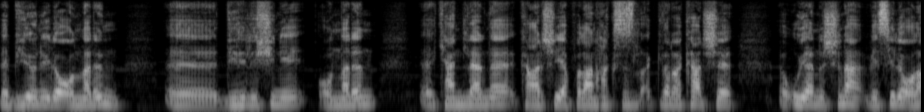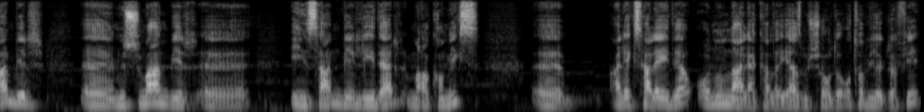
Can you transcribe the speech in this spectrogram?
ve bir yönüyle onların e, dirilişini, onların e, kendilerine karşı yapılan haksızlıklara karşı e, uyanışına vesile olan bir e, Müslüman bir e, insan, bir lider Malcolm X. E, Alex Haley de onunla alakalı yazmış olduğu otobiyografi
